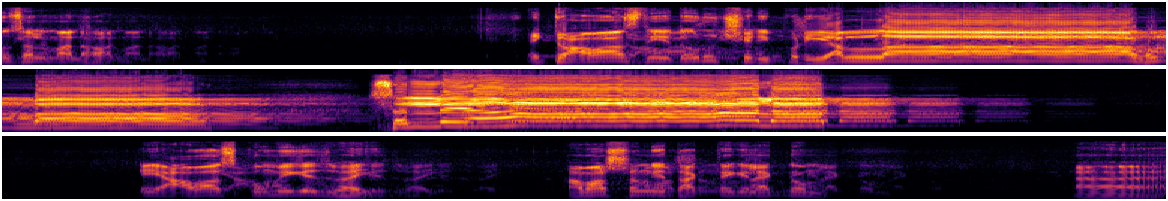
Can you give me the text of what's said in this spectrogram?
মুসলমান হন। একটু আওয়াজ দিয়ে দরুদ শরীফ পড়ি আল্লাহ এই আওয়াজ কমে গেছে ভাই। আমার সঙ্গে থাকতে গেলে একদম হ্যাঁ।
